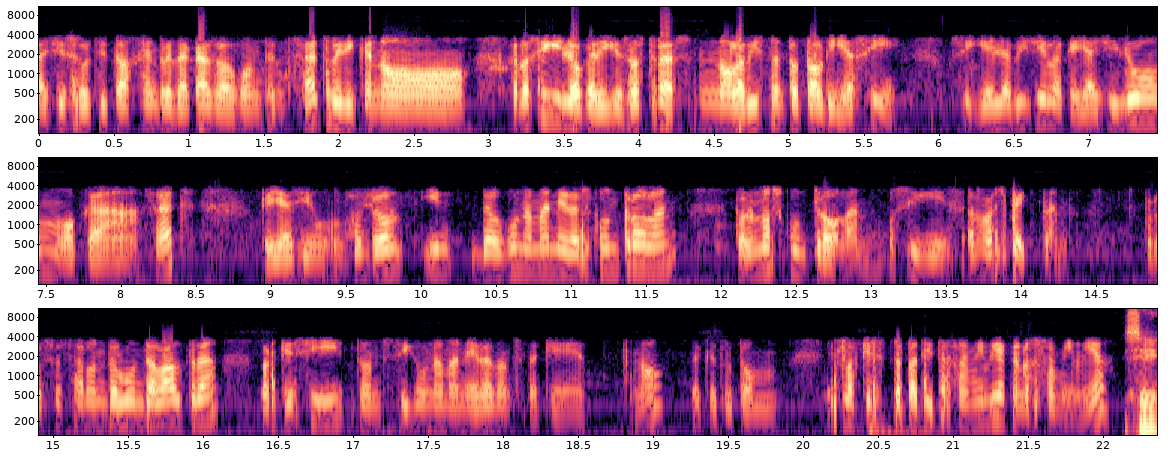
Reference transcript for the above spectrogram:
hagi sortit el Henry de casa algun temps, saps? Vull dir que no, que no sigui allò que diguis, ostres, no l'ha vist en tot el dia, sí. O sigui, ella vigila que hi hagi llum o que, saps? Que hi hagi un control i d'alguna manera es controlen, però no es controlen, o sigui, es respecten però se saben de l'un de l'altre perquè així doncs, sigui una manera doncs, de, que, no? de que tothom... És aquesta petita família que no és família. Sí.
